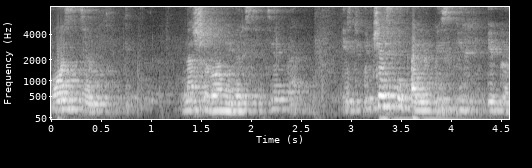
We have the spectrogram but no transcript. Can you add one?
гостем нашего университета есть участник Олимпийских игр.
